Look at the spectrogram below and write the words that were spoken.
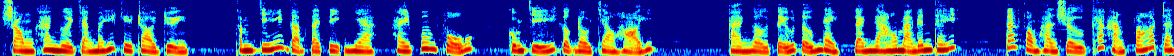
Song hai người chẳng mấy khi trò chuyện, thậm chí gặp tại tiệc nhà hay vương phủ cũng chỉ gật đầu chào hỏi. Ai ngờ tiểu tử này lại ngạo mạn đến thế, tác phong hành sự khác hẳn Phó Tranh.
